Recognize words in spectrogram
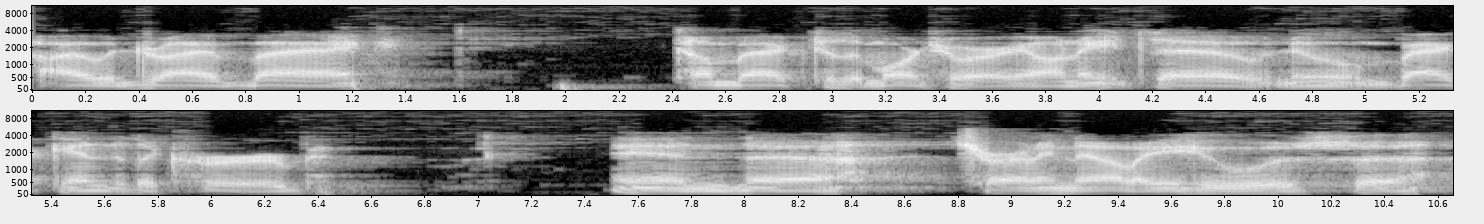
I would drive back come back to the mortuary on 8th Avenue and back into the curb. And uh, Charlie Nellie, who was uh,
